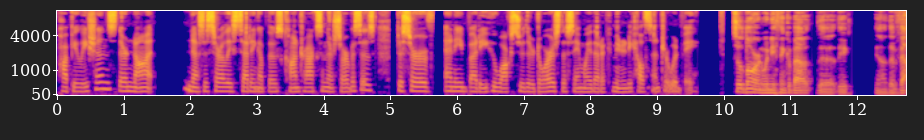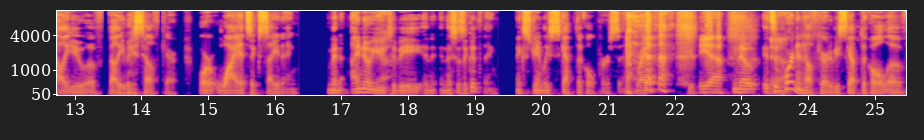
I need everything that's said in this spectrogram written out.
populations. They're not necessarily setting up those contracts and their services to serve anybody who walks through their doors the same way that a community health center would be. So, Loren, when you think about the the you know the value of value based healthcare or why it's exciting, I mean, I know you yeah. to be, and, and this is a good thing, extremely skeptical person, right? yeah. You know, it's yeah. important in healthcare to be skeptical of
